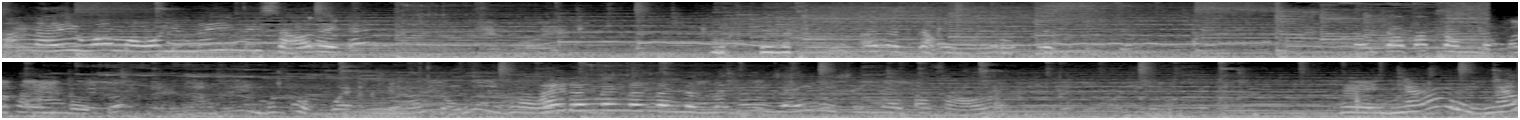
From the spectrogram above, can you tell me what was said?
bánh đi quá mồ giùm đi đi sợ thiệt á phải là chồng rồi cho tóc tông được có thể ăn được chứ Muốn thùng quẹt gì nó chủ gì thôi. Ê, đừng đừng đừng đừng đừng lấy cái giấy đi xin này tao sợ lắm Thì ngắn thì ngắn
